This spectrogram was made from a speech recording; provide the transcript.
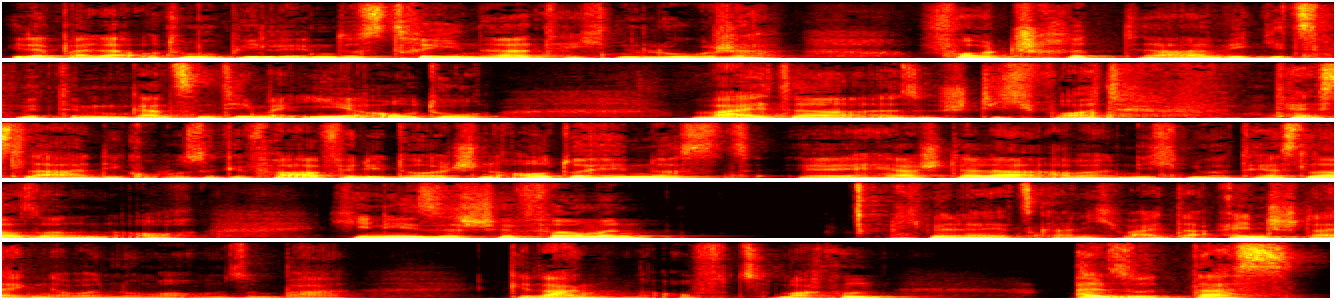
wieder bei der Automobilindustrie, ne, technologischer Fortschritt, ja, wie geht's mit dem ganzen Thema E-Auto weiter. Also Stichwort Tesla, die große Gefahr für die deutschen Autohersteller, aber nicht nur Tesla, sondern auch chinesische Firmen. Ich will da jetzt gar nicht weiter einsteigen, aber nur mal um so ein paar Gedanken aufzumachen. Also das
